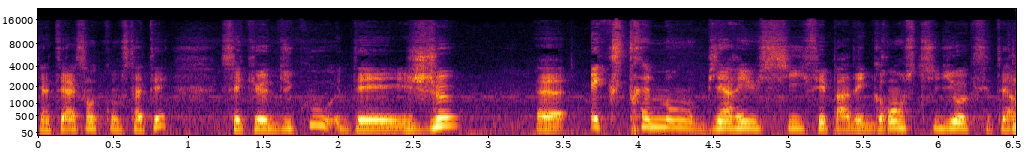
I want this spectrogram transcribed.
est intéressant de constater, c'est que du coup, des jeux euh, extrêmement bien réussis, faits par des grands studios, etc.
